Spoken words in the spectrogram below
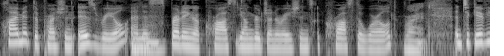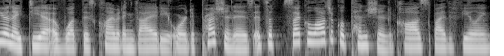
climate depression is real and Mm-hmm. is spreading across younger generations across the world. Right. And to give you an idea of what this climate anxiety or depression is, it's a psychological tension caused by the feeling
